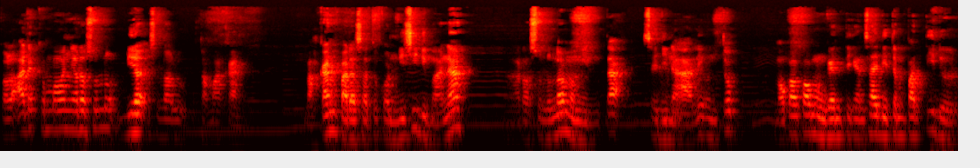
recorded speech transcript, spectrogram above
Kalau ada kemauannya Rasulullah, dia selalu utamakan. bahkan pada satu kondisi di mana uh, Rasulullah meminta Sayyidina Ali untuk maukah kau menggantikan saya di tempat tidur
